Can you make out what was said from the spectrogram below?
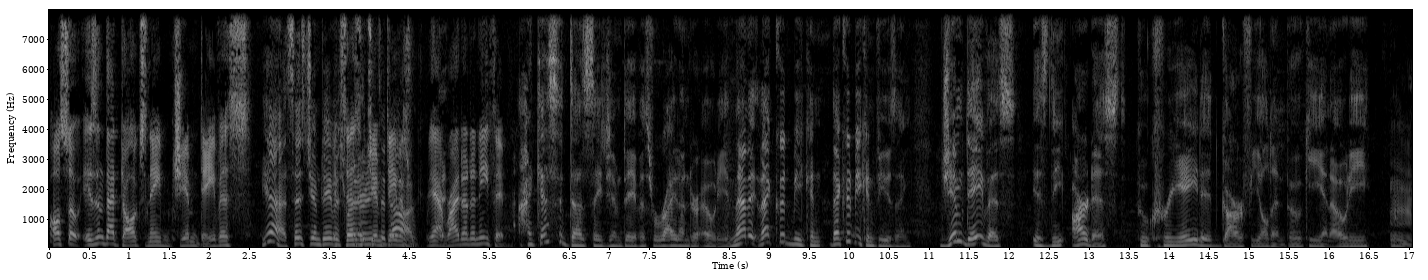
Also, isn't that dog's name Jim Davis? Yeah, it says Jim It Davis says right that underneath Jim the Davis. dog. Yeah, right underneath it. I guess it does say Jim Davis right under Odie, and that that could be con- that could be confusing. Jim Davis is the artist who created Garfield and Pookie and Odie. Hmm.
